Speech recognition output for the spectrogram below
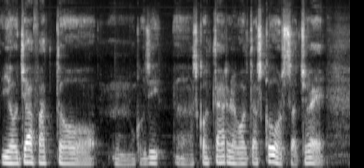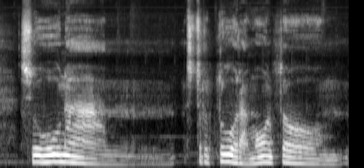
vi ho già fatto um, così, uh, ascoltare la volta scorsa, cioè su una um, struttura molto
